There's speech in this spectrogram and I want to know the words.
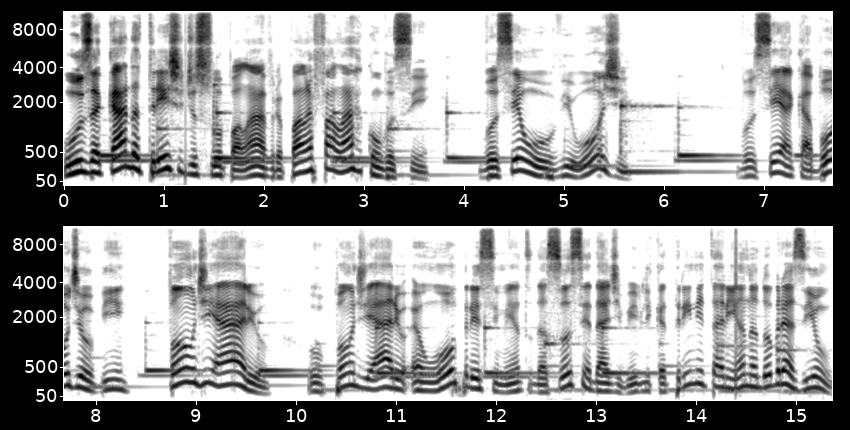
usa cada trecho de sua palavra para falar com você. Você o ouviu hoje? Você acabou de ouvir Pão Diário. O Pão Diário é um oferecimento da Sociedade Bíblica Trinitariana do Brasil,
